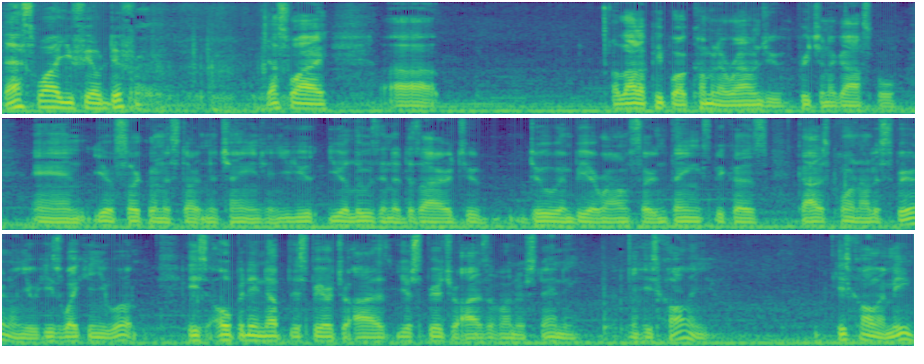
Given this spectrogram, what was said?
That's why you feel different. That's why uh, a lot of people are coming around you preaching the gospel and your circle is starting to change and you, you're losing the desire to do and be around certain things because God is pouring out his spirit on you. He's waking you up. He's opening up your spiritual eyes, your spiritual eyes of understanding. And he's calling you. He's calling me.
